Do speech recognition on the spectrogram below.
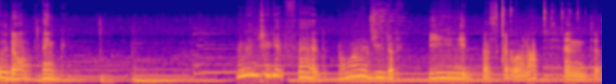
really don't think. Why didn't you get fed? I wanted you to feed Bascullo, not tend to.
